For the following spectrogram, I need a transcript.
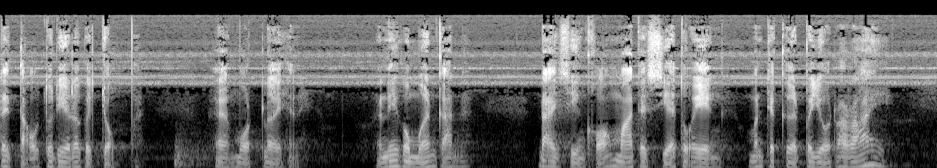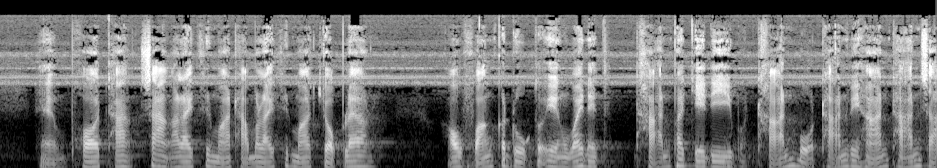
ได้เต่าตัวเดียวแล้วก็จบหมดเลย อันนี้ก็เหมือนกัน ได้สิ่งของมาแต่เสียตัวเอง มันจะเกิดประโยชน์อะไร พอสร้างอะไรขึ้นมาทำอะไรขึ้นมาจบแล้ว เอาฝังกระดูกตัวเองไว้ในฐานพระเจดีย์ฐานโบสถ์ฐานวิหารฐานศา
